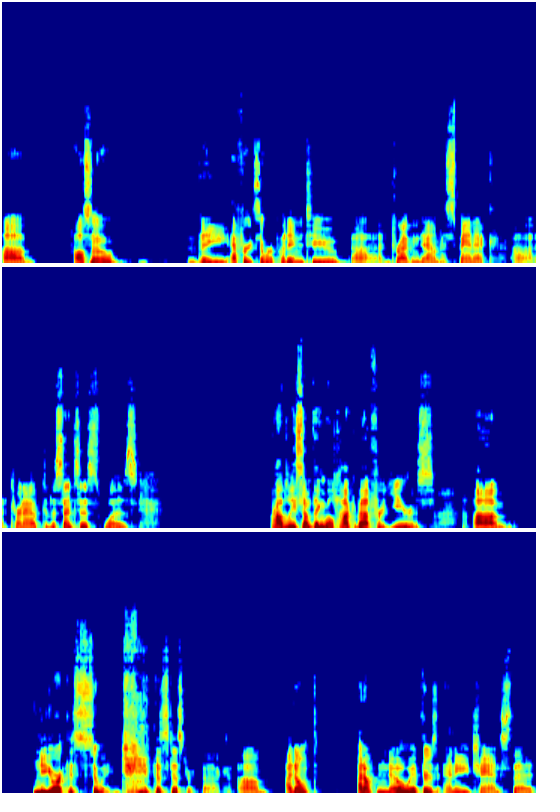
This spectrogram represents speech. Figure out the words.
Um, also, the efforts that were put into uh, driving down Hispanic uh, turnout to the census was probably something we'll talk about for years. Um, New York is suing to get this district back. Um, I don't, I don't know if there's any chance that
